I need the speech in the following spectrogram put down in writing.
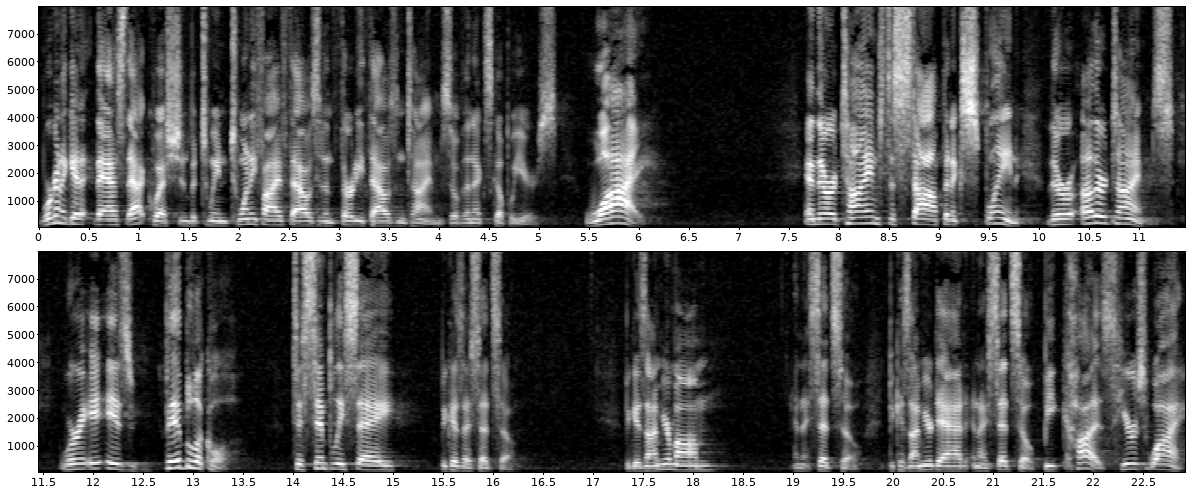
We're going to get asked that question between 25,000 and 30,000 times over the next couple years. Why? And there are times to stop and explain. There are other times where it is biblical to simply say, because I said so. Because I'm your mom and I said so. Because I'm your dad and I said so. Because here's why.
